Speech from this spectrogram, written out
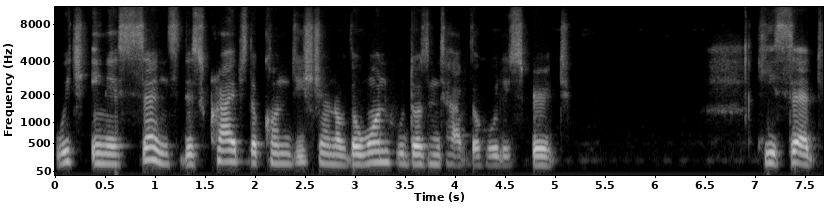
which in a sense describes the condition of the one who doesn't have the Holy Spirit. He said,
